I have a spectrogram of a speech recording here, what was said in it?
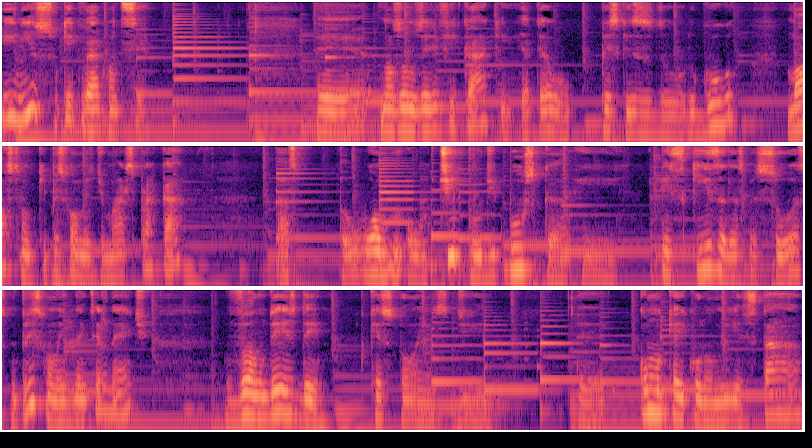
E nisso, o que, que vai acontecer? É, nós vamos verificar que até o pesquisas do, do, Google mostram que principalmente de março para cá as, o, o, tipo de busca e pesquisa das pessoas, principalmente na internet, vão desde questões de é, como que a economia está,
